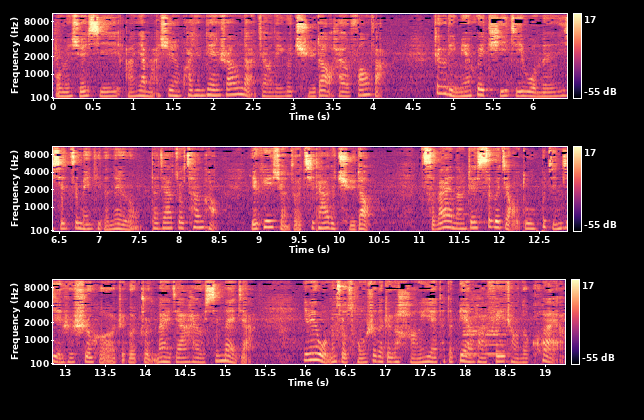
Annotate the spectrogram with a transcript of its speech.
我们学习啊亚马逊跨境电商的这样的一个渠道还有方法。这个里面会提及我们一些自媒体的内容，大家做参考，也可以选择其他的渠道。此外呢，这四个角度不仅仅是适合这个准卖家，还有新卖家，因为我们所从事的这个行业，它的变化非常的快啊，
